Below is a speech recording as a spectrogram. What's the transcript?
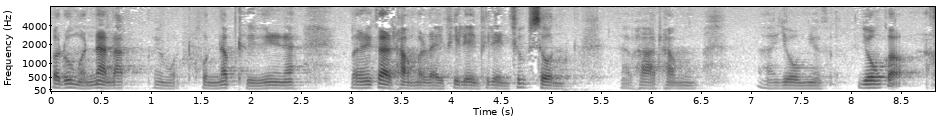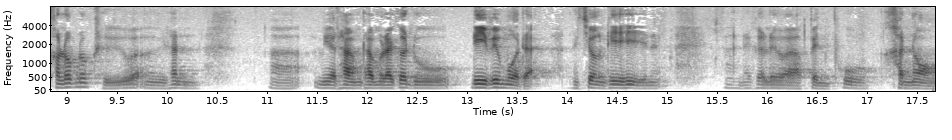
ก็รู้เหมือนน่ารักไปหมดคนนับถือนี่นะวันนี้ก็ทำอะไรพิเรนพิเรนชุกซนพาทำโยมโยมก็เคารพนับถือว่าเออท่านมีธรรมทำอะไรก็ดูดีไปหมดอะในช่วงที่นะ นี่ก็เรียกว่าเป็นผู้ขนอง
